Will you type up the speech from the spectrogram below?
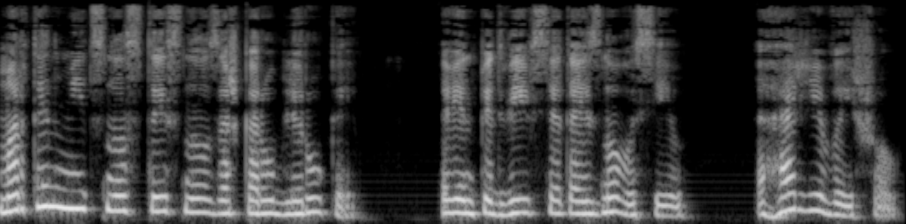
Мартин міцно стиснув зашкарублі руки. Він підвівся та й знову сів. Гаррі вийшов.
